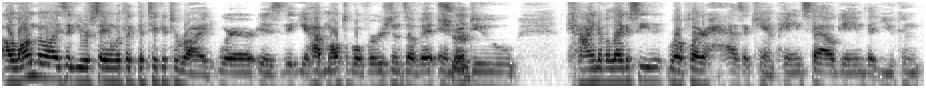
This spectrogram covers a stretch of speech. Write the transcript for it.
along the lines that you were saying with like the Ticket to Ride, where is that you have multiple versions of it, and Sure. they do kind of a legacy. Roll player has a campaign style game that you can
